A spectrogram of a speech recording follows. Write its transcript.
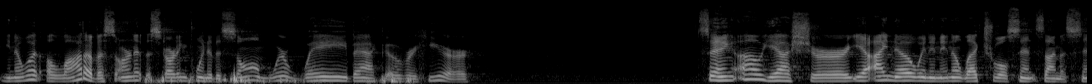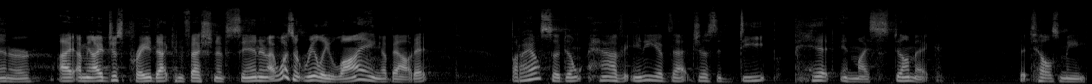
you know what? A lot of us aren't at the starting point of the psalm. We're way back over here saying, oh, yeah, sure. Yeah, I know in an intellectual sense I'm a sinner. I, I mean, I just prayed that confession of sin and I wasn't really lying about it. But I also don't have any of that just deep pit in my stomach that tells me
